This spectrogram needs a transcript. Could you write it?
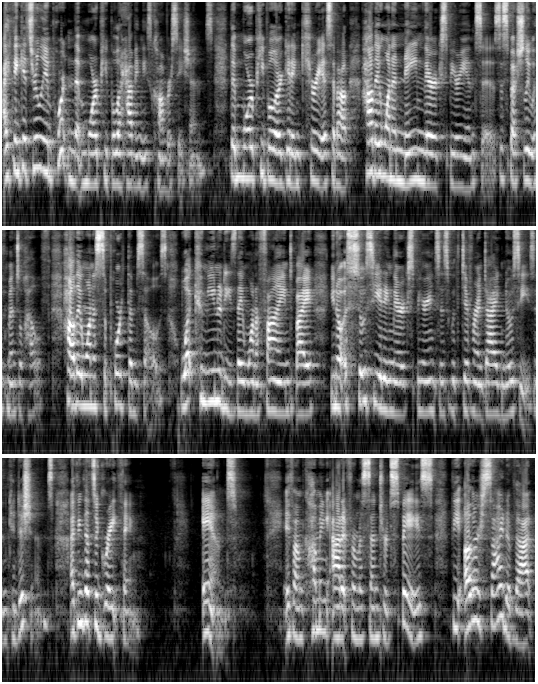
I think it's really important that more people are having these conversations, that more people are getting curious about how they want to name their experiences, especially with mental health, how they want to support themselves, what communities they want to find by, you know, associating their experiences with different diagnoses and conditions. I think that's a great thing. And if I'm coming at it from a centered space, the other side of that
